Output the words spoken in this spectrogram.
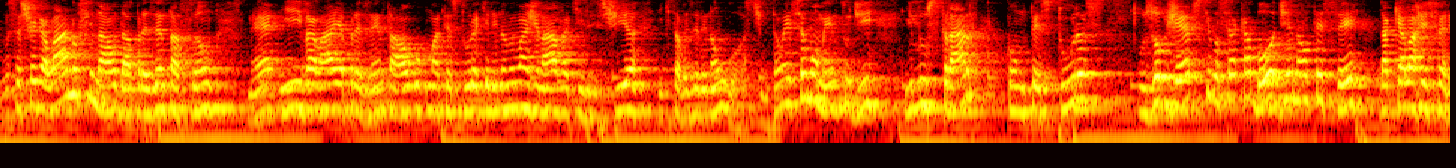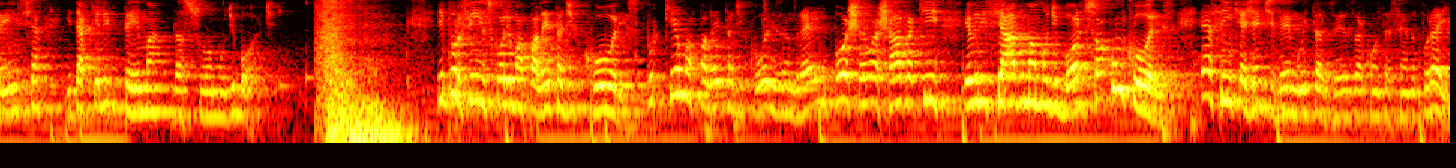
Você chega lá no final da apresentação, né, e vai lá e apresenta algo com uma textura que ele não imaginava que existia e que talvez ele não goste. Então esse é o momento de ilustrar ilustrar com texturas os objetos que você acabou de enaltecer daquela referência e daquele tema da sua moodboard. E por fim, escolha uma paleta de cores. Por que uma paleta de cores, André? E poxa, eu achava que eu iniciava uma moodboard só com cores. É assim que a gente vê muitas vezes acontecendo por aí.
